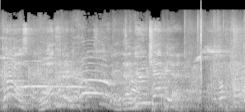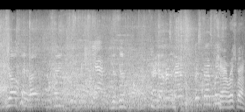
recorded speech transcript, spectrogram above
girls 100, oh, excuse me, the new champion. You're okay, right? You okay? Yeah. You're good? And wristbands? Wristbands, please. Sharon, wristband.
